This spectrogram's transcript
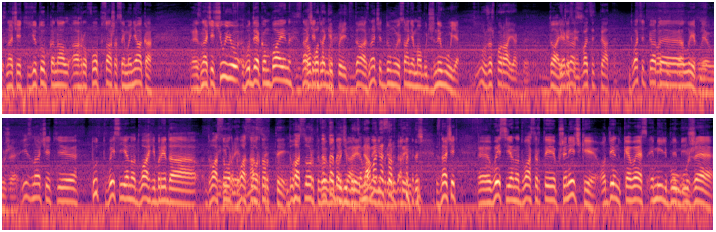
Значить, YouTube канал Агрофоб Саша Семеняка. Е, Значить, чую, гуде комбайн. Значить, Робота думаю, кипить. да, значить, думаю, Саня, мабуть, жнивує. Ну, вже ж пора, якби. Да, Яке якраз 25 25 25 липня вже. І значить, е, тут висіяно два гібрида, два, сорт, Гібриди, два сорти. сорти. Два сорти. Це в тебе гібриди, це а в мене гібриди, да. сорти. Значить, е, висіяно два сорти пшенички, один КВС Еміль був Еміль. уже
